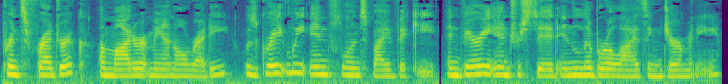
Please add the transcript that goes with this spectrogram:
Prince Frederick, a moderate man already, was greatly influenced by Vicky and very interested in liberalizing Germany.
